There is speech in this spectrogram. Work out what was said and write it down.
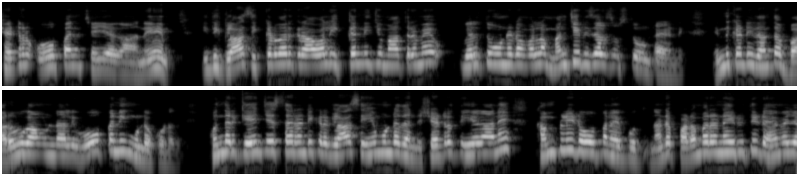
షటర్ ఓపెన్ చేయగానే ఇది గ్లాస్ ఇక్కడ వరకు రావాలి ఇక్కడి నుంచి మాత్రమే వెళ్తూ ఉండడం వల్ల మంచి రిజల్ట్స్ వస్తూ ఉంటాయండి. ఎందుకంటే ఇదంతా బరువుగా ఉండాలి ఓపెనింగ్ ఉండకూడదు. కొందరికి ఏం చేస్తారంటే ఇక్కడ గ్లాస్ ఏముండదండి షటర్ తీయగానే కంప్లీట్ ఓపెన్ అయిపోతుంది. అంటే పడమర నైరుతి డ్యామేజ్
